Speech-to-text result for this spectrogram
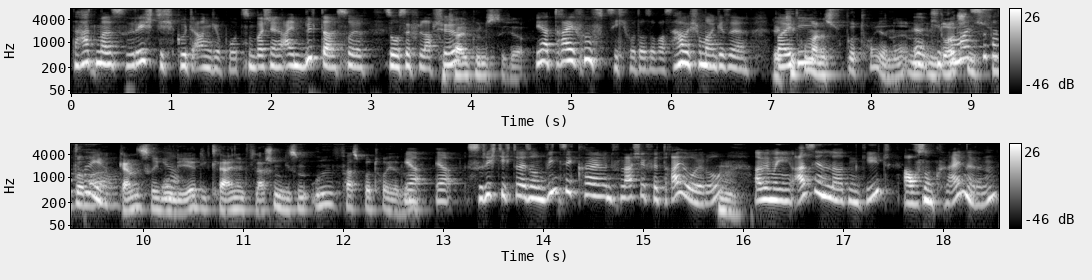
da hat man es richtig gut angeboten. Zum Beispiel ein Liter Soßeflasche. Total günstig, ja. Ja, 3,50 oder sowas, habe ich schon mal gesehen. Ja, Weil Kikuman ist super teuer, ne? Im, äh, im deutschen Supermarkt teuer. ganz regulär. Ja. Die kleinen Flaschen, die sind unfassbar teuer. Ne? Ja, ja, ist richtig teuer. So eine winzig kleine Flasche für 3 Euro. Hm. Aber wenn man in den Asienladen geht, auch so einen kleineren,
